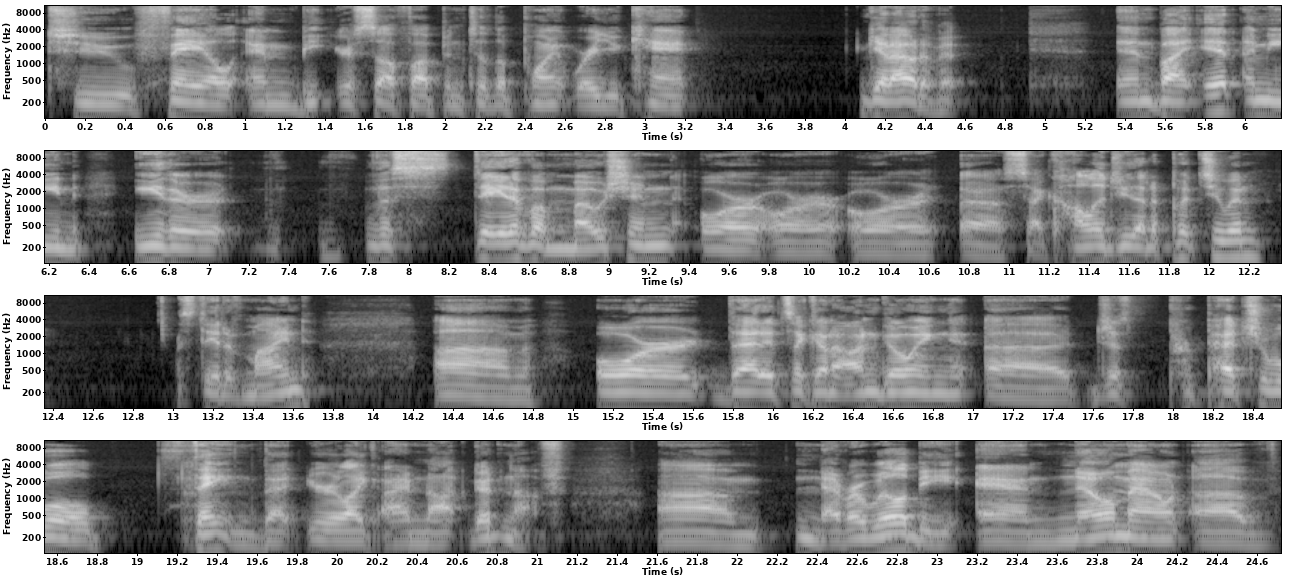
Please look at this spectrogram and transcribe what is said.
to fail and beat yourself up into the point where you can't get out of it. And by it, I mean either the state of emotion or or or uh, psychology that it puts you in, state of mind, um, or that it's like an ongoing, uh, just perpetual thing that you're like, I'm not good enough um, never will be, and no amount of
